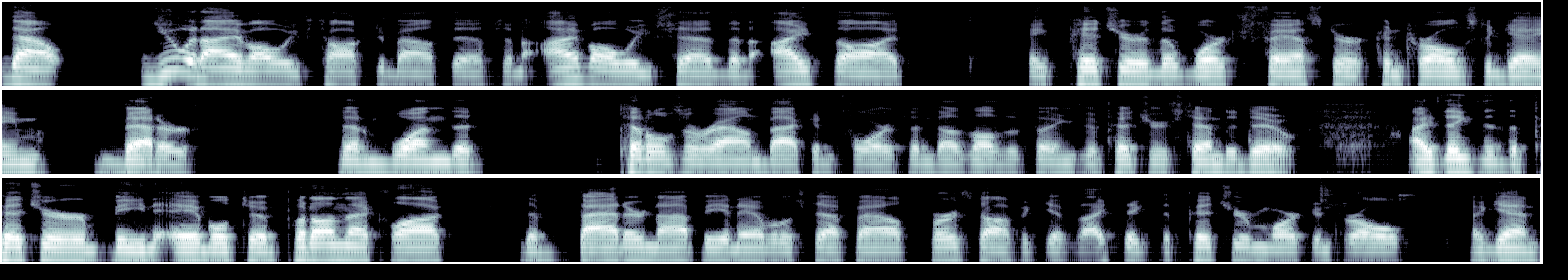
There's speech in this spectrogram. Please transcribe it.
Now, you and I have always talked about this, and I've always said that I thought a pitcher that works faster controls the game better than one that piddles around back and forth and does all the things that pitchers tend to do. I think that the pitcher being able to put on that clock, the batter not being able to step out, first off, it gives, I think, the pitcher more control. Again,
